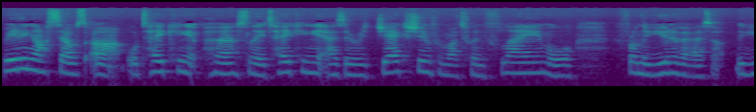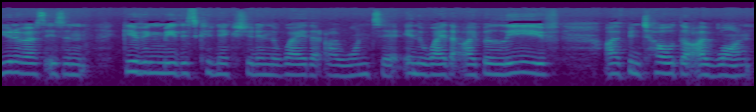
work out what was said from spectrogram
beating ourselves up or taking it personally, taking it as a rejection from our twin flame or from the universe. The universe isn't giving me this connection in the way that I want it, in the way that I believe I've been told that I want.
